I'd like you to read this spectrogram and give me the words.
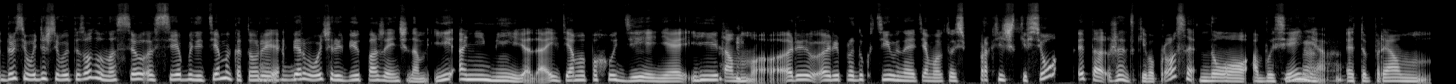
до сегодняшнего эпизода у нас все, все были темы, которые в первую очередь бьют по женщинам. И анемия, да, и темы похудения, и там репродуктивная тема. То есть практически все это женские вопросы, но облысение да. это прям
